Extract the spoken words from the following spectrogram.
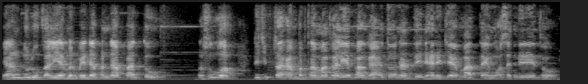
yang dulu kalian berbeda pendapat tuh, Rasulullah diciptakan pertama kali apa enggak? Itu nanti di hari kiamat, tengok sendiri tuh.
